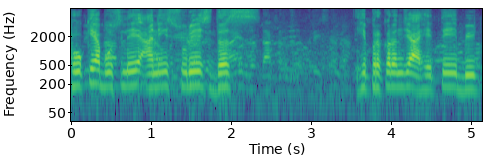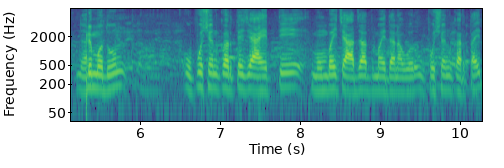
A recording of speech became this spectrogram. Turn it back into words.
खोक्या भोसले आणि सुरेश धस हे प्रकरण जे आहे ते बीडमधून उपोषणकर्ते जे आहेत ते मुंबईच्या आझाद मैदानावर उपोषण करतायत.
